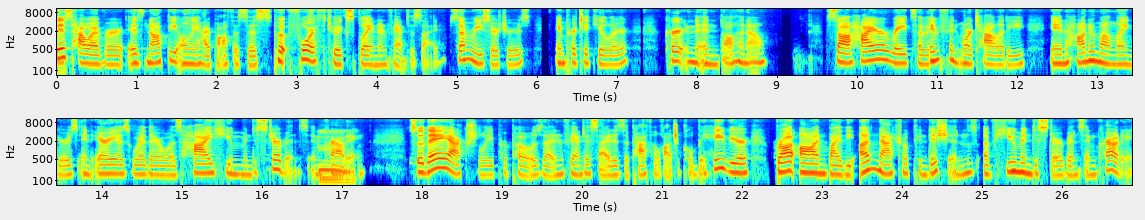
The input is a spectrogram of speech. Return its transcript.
This, however, is not the only hypothesis put forth to explain infanticide. Some researchers, in particular Curtin and Dolhinow, saw higher rates of infant mortality in Hanuman langurs in areas where there was high human disturbance and mm. crowding. So they actually propose that infanticide is a pathological behavior brought on by the unnatural conditions of human disturbance and crowding.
